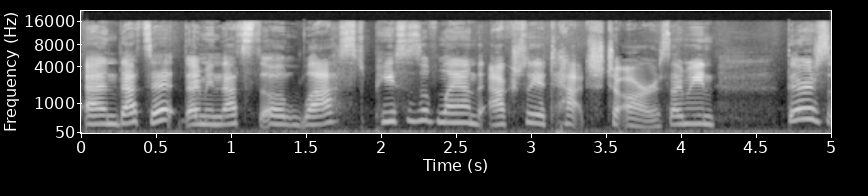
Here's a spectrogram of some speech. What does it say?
And that's it. I mean, that's the last pieces of land actually attached to ours. I mean, there's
